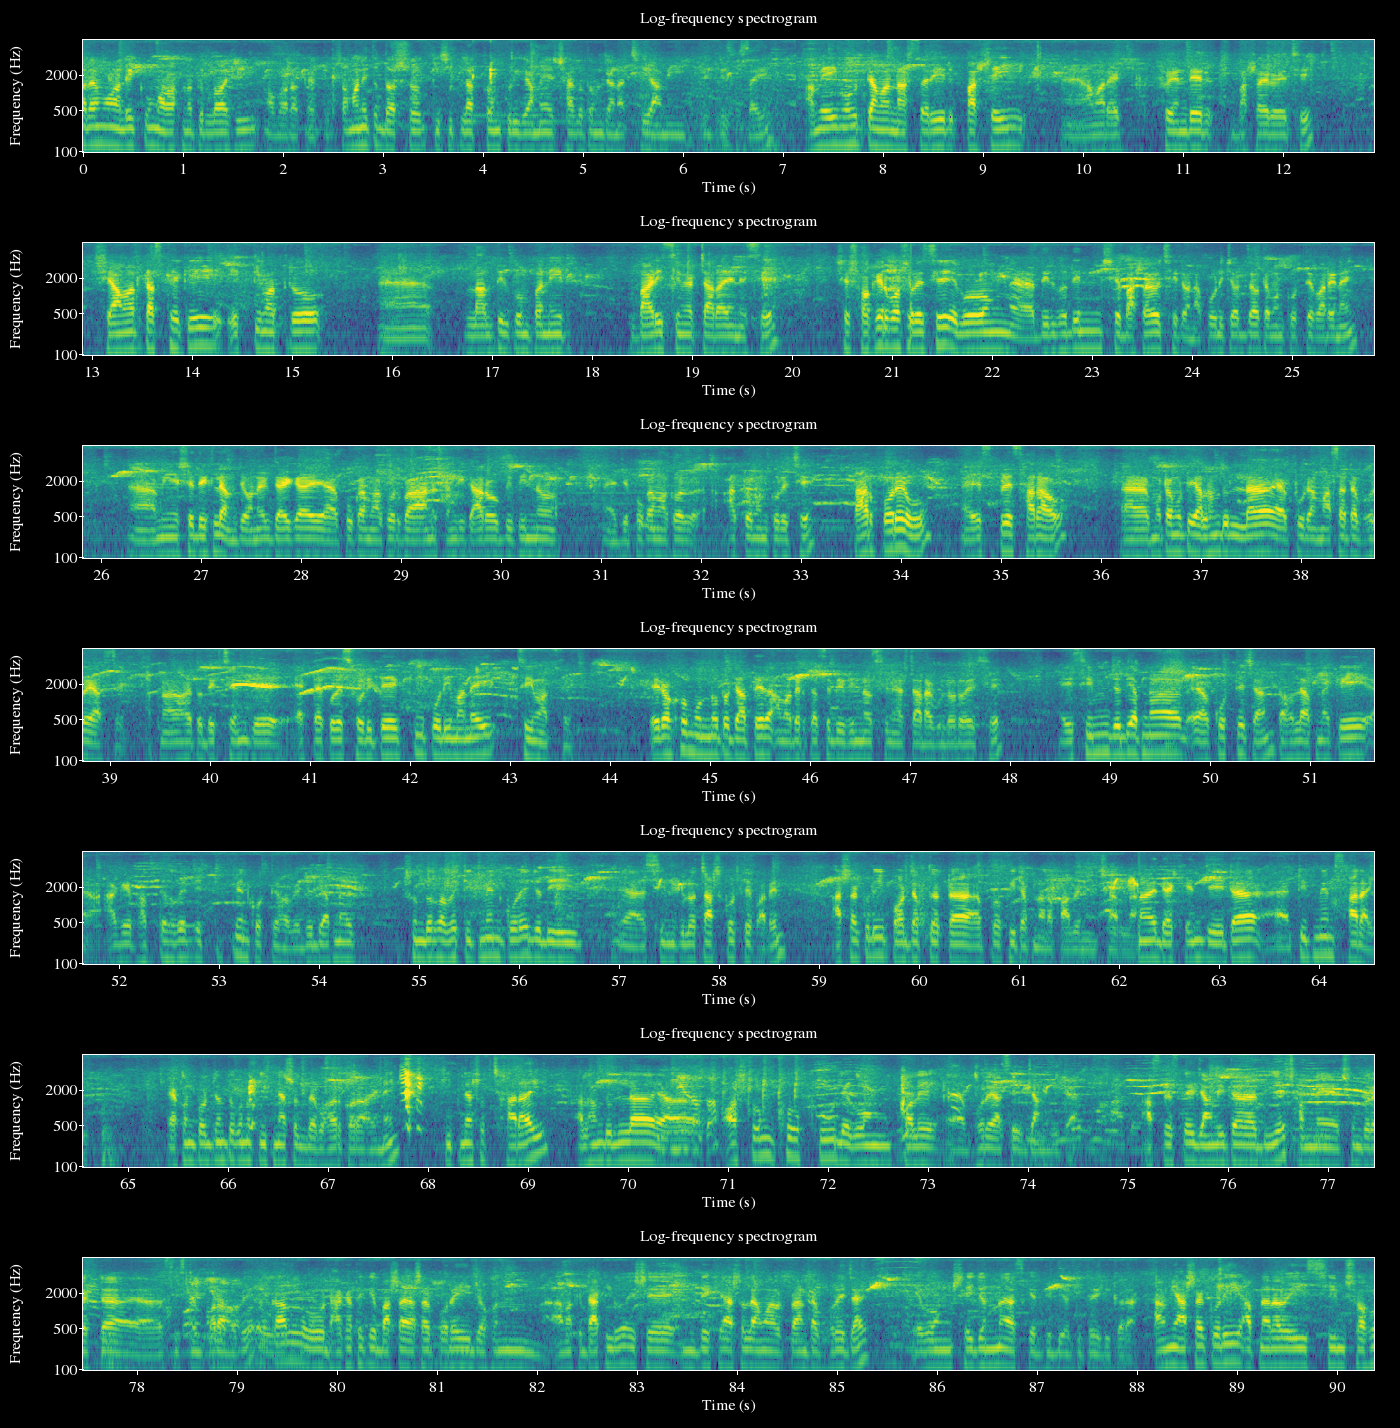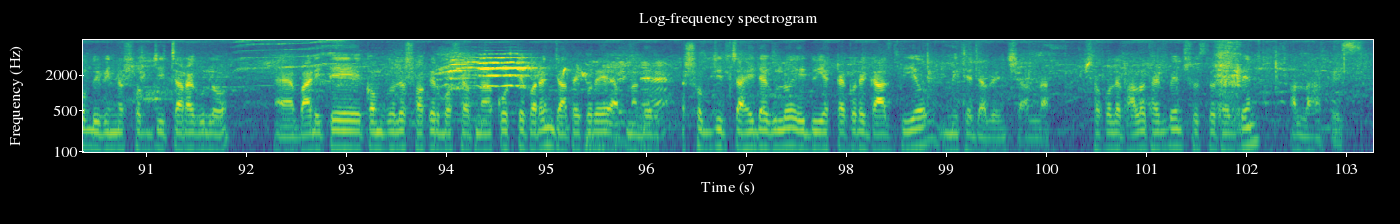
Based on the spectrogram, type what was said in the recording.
আসসালামু আলাইকুম রহমতুল্লাহি অবরাকাত সম্মানিত দর্শক, কৃষি প্ল্যাটফর্ম কুড়িগ্রামে স্বাগতম জানাচ্ছি আমি ইদ্রিস হুসাইন। আমি এই মুহূর্তে আমার নার্সারির পাশেই আমার এক ফ্রেন্ডের বাসায় রয়েছি। সে আমার কাছ থেকে একটি মাত্র লালতির কোম্পানির বাড়ি সিমের চারা এনেছে। সে শখের বসে রয়েছে এবং দীর্ঘদিন সে বাসায়ও ছিল না, পরিচর্যাও তেমন করতে পারে নাই। আমি এসে দেখলাম যে অনেক জায়গায় পোকামাকড় বা আনুষঙ্গিক আরও বিভিন্ন যে পোকামাকড় আক্রমণ করেছে। তারপরেও স্প্রে ছাড়াও মোটামুটি আলহামদুলিল্লাহ পুরো মাছাটা ভরে আছে। আপনারা হয়তো দেখছেন যে একটা করে ছড়িতে কি পরিমাণেই সিম আছে। এরকম উন্নত জাতের আমাদের কাছে বিভিন্ন সিমের চারাগুলো রয়েছে। এই সিম যদি আপনার করতে চান, তাহলে আপনাকে আগে ভাবতে হবে যে ট্রিটমেন্ট করতে হবে। যদি আপনার সুন্দরভাবে ট্রিটমেন্ট করে যদি এই সিমগুলো চাষ করতে পারেন, আশা করি পর্যাপ্ত একটা প্রফিট আপনারা পাবেন ইনশাআল্লাহ। আপনারা দেখেন যে এটা ট্রিটমেন্ট ছাড়াই, এখন পর্যন্ত কোনো কীটনাশক ব্যবহার করা হয় নাই। কীটনাশক ছাড়াই আলহামদুলিল্লাহ অসংখ্য ফুল এবং ফলে ভরে আছে জাংলিটা। আস্তে আস্তে এই জাংলিটা দিয়ে সামনে সুন্দর একটা সিস্টেম করা হবে। কাল ও ঢাকা থেকে বাসায় আসার পরেই যখন আমাকে ডাকলো এসে দেখে আসলে আমার প্রাণটা ভরে যায় এবং সেই জন্য আজকের ভিডিওটি তৈরি করা। আমি আশা করি আপনারা এই সিম সহ বিভিন্ন সবজি চারাগুলো বাড়িতে করে শখের বসে আপনারা করতে পারেন, যাতে করে আপনাদের সবজির চাহিদাগুলো এই দুই একটা করে গাছ দিয়েও মিটে যাবে ইনশাআল্লাহ। সকলে ভালো থাকবেন, সুস্থ থাকবেন। আল্লাহ হাফিজ।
